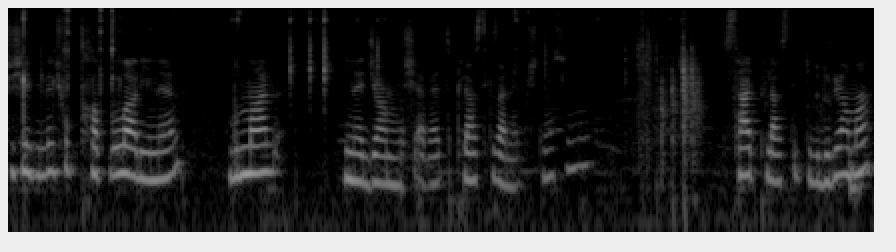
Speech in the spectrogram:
Şu şekilde çok tatlılar yine. Bunlar yine cammış evet. Plastik zannetmiştim aslında. Sert plastik gibi duruyor ama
